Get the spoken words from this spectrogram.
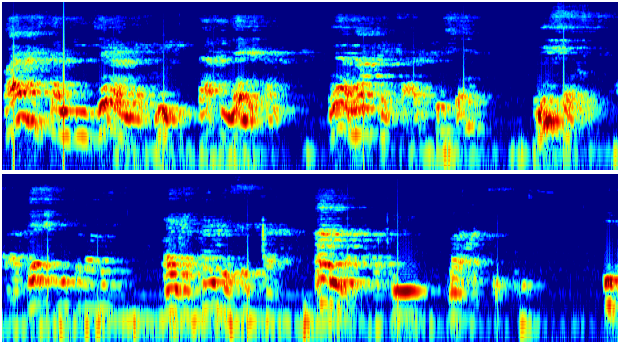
while it can be generally agreed that in any country where markets are efficient, resources are best by the private sector and the free market system, it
